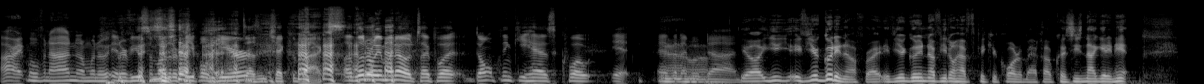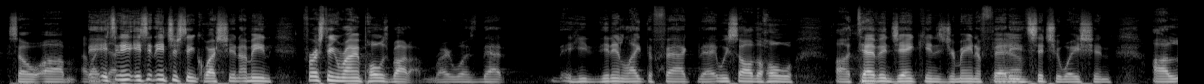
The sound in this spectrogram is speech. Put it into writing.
all right, moving on. I'm going to interview some other people here. doesn't check the box. Uh, literally in my notes, I put, don't think he has, quote, it. And then I moved well, on. You know, you, if you're good enough, right? If you're good enough, you don't have to pick your quarterback up because he's not getting hit. So um, like it's that. an, it's an interesting question. I mean, first thing Ryan Poles brought up, right, was that he didn't like the fact that we saw the whole uh, Teven Jenkins, Germain Ifedi Yeah. situation. Uh,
